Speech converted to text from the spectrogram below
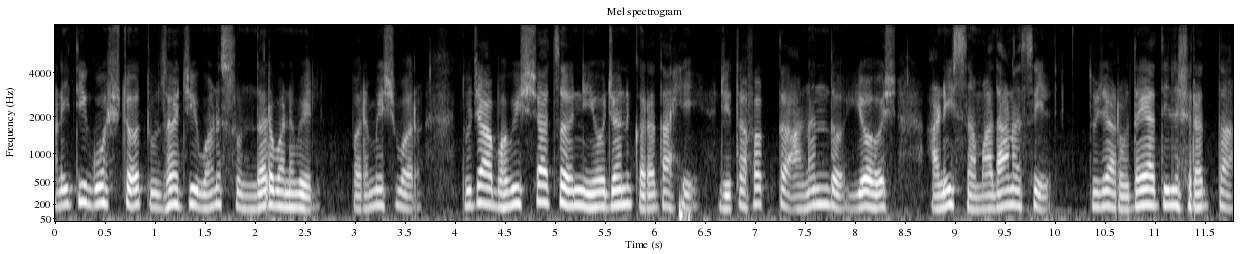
आणि ती गोष्ट तुझं जीवन सुंदर बनवेल. परमेश्वर तुझ्या भविष्याचं नियोजन करत आहे जिथं फक्त आनंद यश आणि समाधान असेल. तुझ्या हृदयातील श्रद्धा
